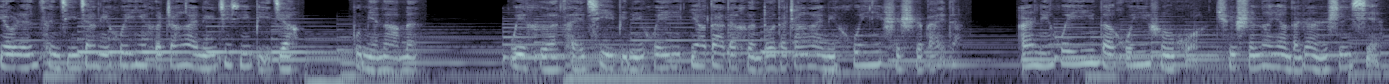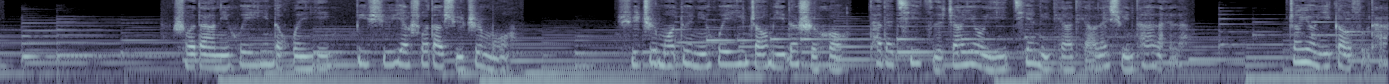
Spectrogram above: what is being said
有人曾经将林徽因和张爱玲进行比较，不免纳闷，为何才气比林徽因要大的很多的张爱玲婚姻是失败的，而林徽因的婚姻生活却是那样的让人深陷。说到林徽因的婚姻，必须要说到徐志摩。徐志摩对林徽因着迷的时候，他的妻子张幼仪千里迢迢来寻他来了。张幼仪告诉他。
